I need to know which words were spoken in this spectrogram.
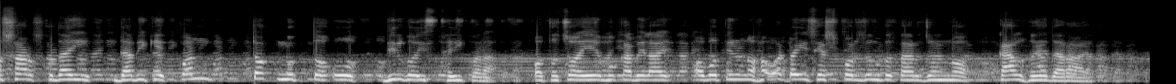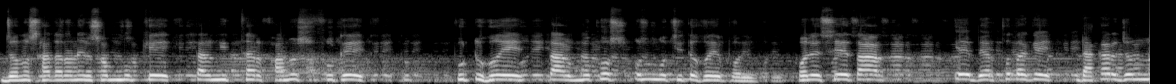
অসার খোদাই দাবিকে কণ্টক মুক্ত ও দীর্ঘস্থায়ী করা। অথচ এ মোকাবেলায় অবতীর্ণ হওয়াটাই শেষ পর্যন্ত তার জন্য কাল হয়ে দাঁড়ায়। জনসাধারণের সম্মুখে তার মিথ্যার ফানুস ফুটে, ফুটু হয়ে তার মুখোশ উন্মোচিত হয়ে পড়ে। ফলে সে তার এ ব্যর্থতাকে ডাকার জন্য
